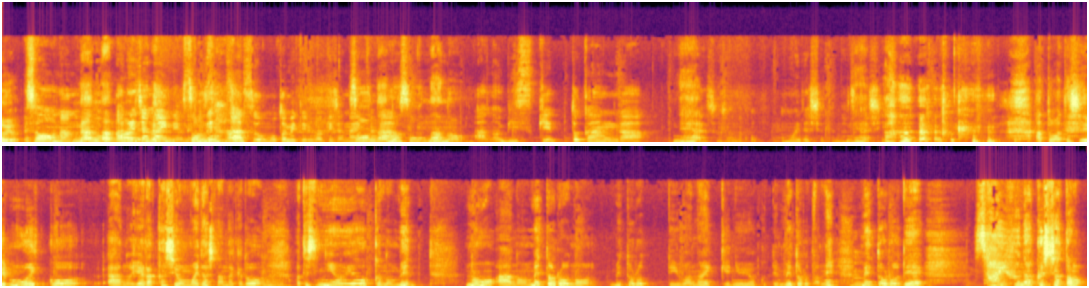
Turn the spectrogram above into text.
うよね。そうなのなんなのあれ。あれじゃないんだよね。そウェハースを求めてるわけじゃないから。そうなのそうなの。あのビスケット感がね。そうそうお思い出しちゃった懐かしい、あと私もう一個あのやらかしを思い出したんだけど、うん。私ニューヨークのメのあのメトロのメトロって言わないっけ？ニューヨークって。メトロだね、うん。メトロで財布なくしちゃったの。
